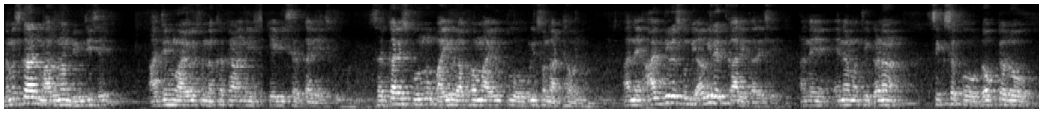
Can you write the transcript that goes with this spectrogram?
નમસ્કાર મારું નામ ભીમજી છે. આજે હું આવ્યો છું નખત્રાણાની કેવી સરકારી હાઈસ્કૂલમાં સરકારી સ્કૂલનું પાયું રાખવામાં આવ્યું હતું ઓગણીસો અઠ્ઠાવનમાં અને આજ દિવસ સુધી અવિરત કાર્ય કરે છે. અને એનામાંથી ઘણા શિક્ષકો ડૉક્ટરો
